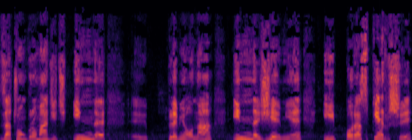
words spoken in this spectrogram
zaczął gromadzić inne y, plemiona, inne ziemie i po raz pierwszy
